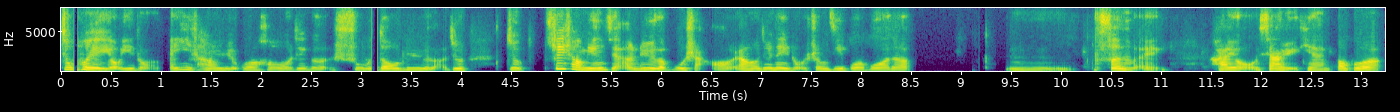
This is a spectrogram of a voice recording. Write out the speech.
就会有一种哎，一场雨过后，这个树都绿了，就就非常明显的绿了不少，然后就那种生机勃勃的嗯氛围，还有下雨天，包括。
